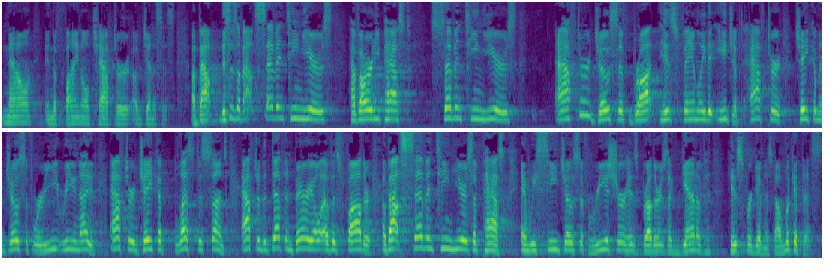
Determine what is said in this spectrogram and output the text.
now in the final chapter of Genesis. About, this is about 17 years have already passed 17 years after Joseph brought his family to Egypt, after Jacob and Joseph were re- reunited, after Jacob blessed his sons, after the death and burial of his father, about 17 years have passed, and we see Joseph reassure his brothers again of his forgiveness. Now, look at this.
